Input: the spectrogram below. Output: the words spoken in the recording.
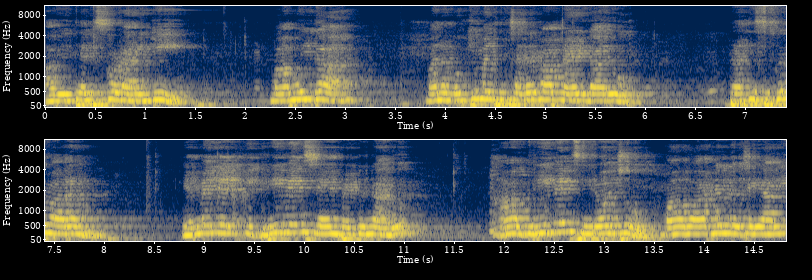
అవి తెలుసుకోవడానికి మామూలుగా మన ముఖ్యమంత్రి చంద్రబాబు నాయుడు గారు ప్రతి శుక్రవారం ఎమ్మెల్యేలకి గ్రీవెన్స్ లైన్ పెట్టున్నారు ఆ గ్రీవెన్స్ ఈరోజు మా వార్డులలో చేయాలి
